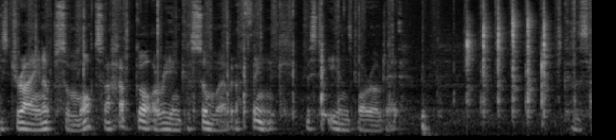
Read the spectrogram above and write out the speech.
is drying up somewhat. I have got a re-inker somewhere, but I think Mr. Ian's borrowed it because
